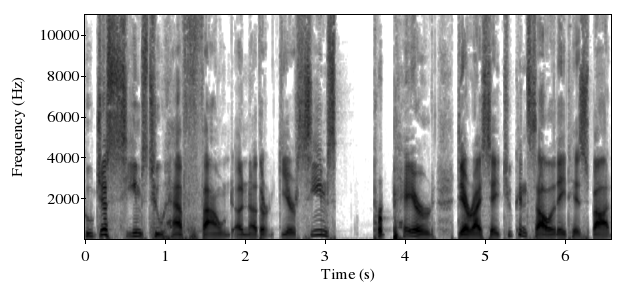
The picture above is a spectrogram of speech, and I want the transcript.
who just seems to have found another gear, seems prepared, dare I say, to consolidate his spot,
